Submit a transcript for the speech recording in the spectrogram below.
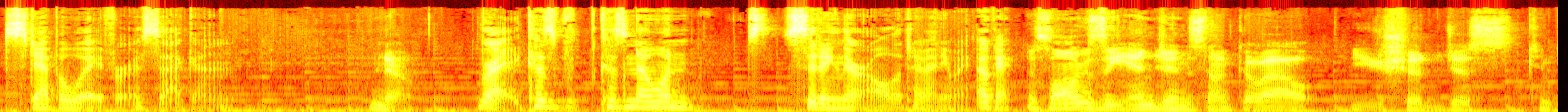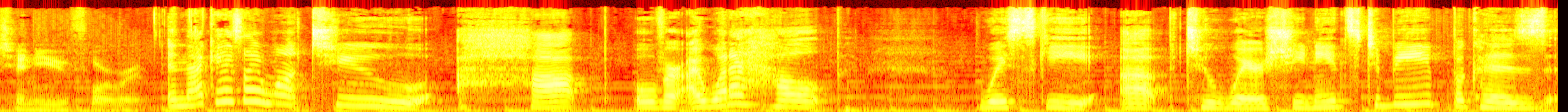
step away for a second. No. Right, because no one's sitting there all the time anyway. Okay. As long as the engines don't go out, you should just continue forward. In that case, I want to hop over. I want to help Whiskey up to where she needs to be because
